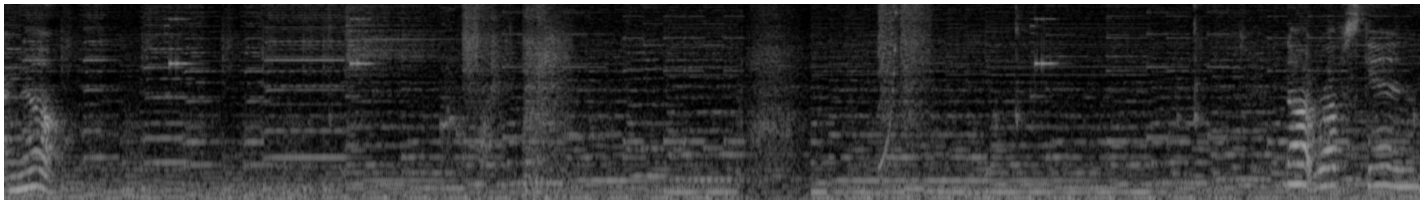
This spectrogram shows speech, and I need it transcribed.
I know. Not rough skin.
